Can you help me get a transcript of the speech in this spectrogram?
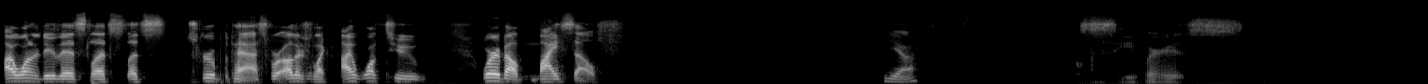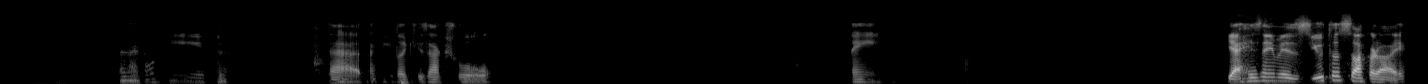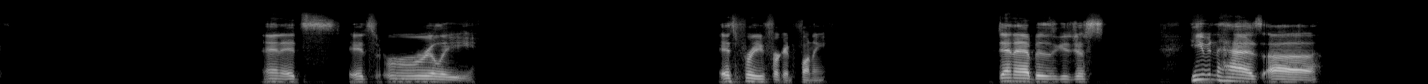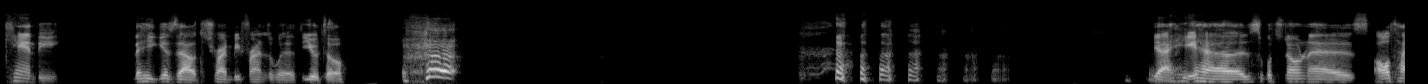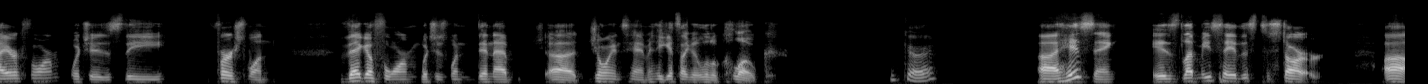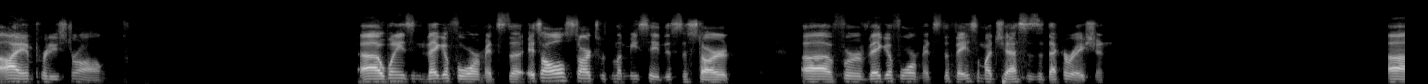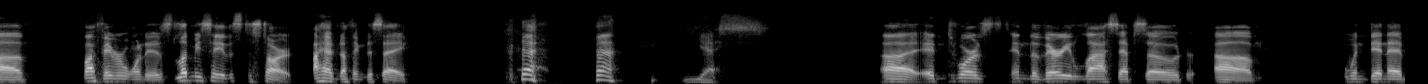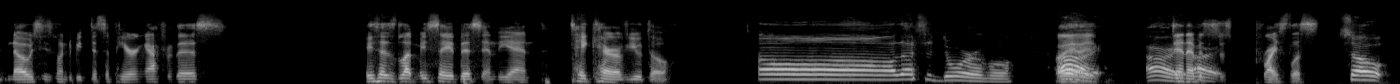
I want to do this. Let's let's screw up the past. Where others are like, I want to worry about myself. Yeah. Let's see, where is. And I don't need that. I need like his actual name. Yeah, his name is Yuto Sakurai. And it's it's really it's pretty freaking funny. Deneb is just he even has uh candy that he gives out to try and be friends with Yuto. Yeah, he has what's known as Altair form, which is the first one. Vega form, which is when Deneb uh, joins him and he gets like a little cloak. okay. Uh, his thing is let me say this to start. Uh, I am pretty strong. Uh, when he's in Vega form, it's the it's all starts with let me say this to start. Uh, for Vega form, it's the face on my chest as a decoration. Um, my favorite one is let me say this to start. I have nothing to say. yes. uh and towards in the very last episode um when Deneb knows he's going to be disappearing after this. He says, "Let me say this in the end. Take care of Yuto." Oh, that's adorable. Oh, all yeah. right. All right. Deneb all is right. just priceless. So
